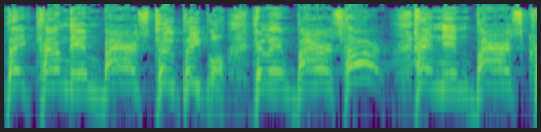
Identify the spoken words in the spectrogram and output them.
they've come to embarrass two people, to embarrass her and embarrass Christ.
